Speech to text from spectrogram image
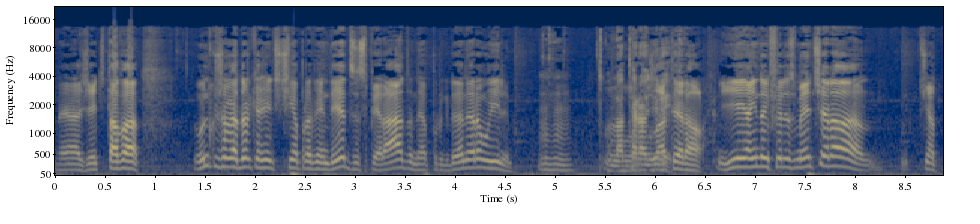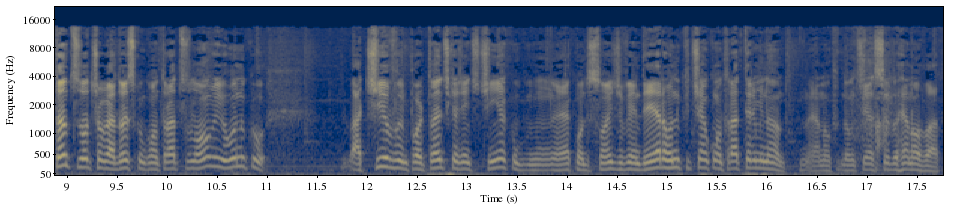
né, a gente estava. O único jogador que a gente tinha para vender, desesperado, né, por grana, era o William. Uhum. O lateral o direito. lateral. E ainda, infelizmente, era tinha tantos outros jogadores com contratos longos e o único ativo importante que a gente tinha, com né, condições de vender, era o único que tinha o contrato terminando, né, não, não tinha sido renovado.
